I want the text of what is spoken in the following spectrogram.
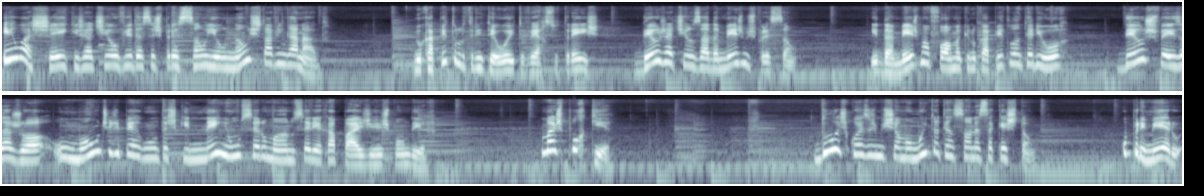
Eu achei que já tinha ouvido essa expressão e eu não estava enganado. No capítulo 38, verso 3, Deus já tinha usado a mesma expressão. E da mesma forma que no capítulo anterior, Deus fez a Jó um monte de perguntas que nenhum ser humano seria capaz de responder. Mas por quê? Duas coisas me chamam muito atenção nessa questão. O primeiro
